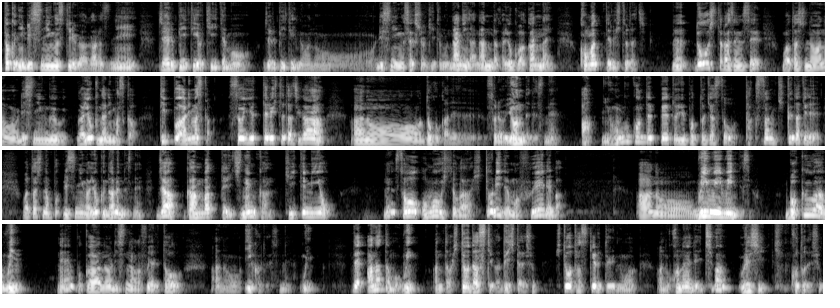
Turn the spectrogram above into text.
特にリスニングスキルが上がらずに JLPT を聞いても JLPT のあのリスニングセクションを聞いても何が何だかよく分かんない困ってる人たち、ね、どうしたら先生私のあのリスニングが良くなりますか？ティップはありますか？そう言ってる人たちがあのどこかでそれを読んでですねあ日本語 con Teppei というポッドキャストをたくさん聞くだけで私のリスニングが良くなるんですね。じゃあ頑張って1年間聞いてみよう、ね、そう思う人が一人でも増えればあの win win win ですよ。僕は win。ね僕はあのリスナーが増えるとあのいいことですね。 win。であなたも win。あなたは人を助けができたでしょ？人を助けるというのはあのこの世で一番嬉しいことでしょ？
